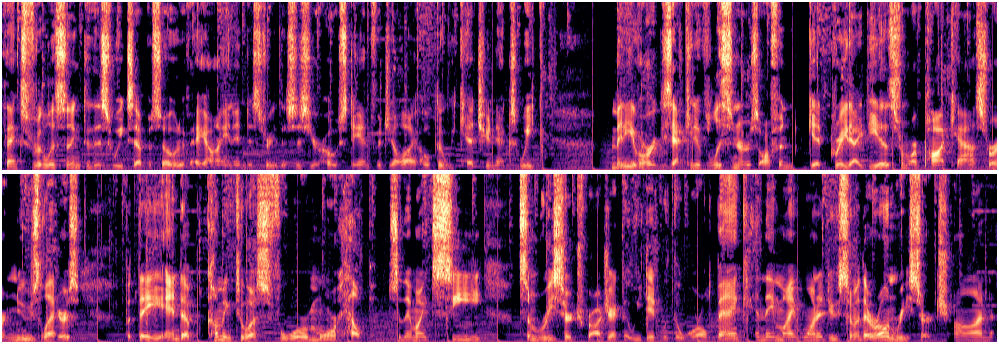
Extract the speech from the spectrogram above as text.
Thanks for listening to this week's episode of AI in Industry. This is your host, Dan Faggella. I hope that we catch you next week. Many of our executive listeners often get great ideas from our podcasts or our newsletters, but they end up coming to us for more help. So they might see some research project that we did with the World Bank, and they might want to do some of their own research on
